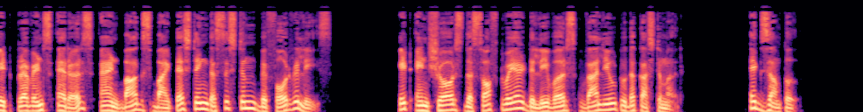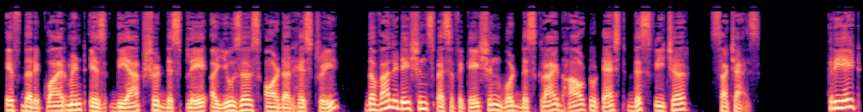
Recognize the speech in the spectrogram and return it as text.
It prevents errors and bugs by testing the system before release. It ensures the software delivers value to the customer. Example. If the requirement is the app should display a user's order history, the validation specification would describe how to test this feature, such as Create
